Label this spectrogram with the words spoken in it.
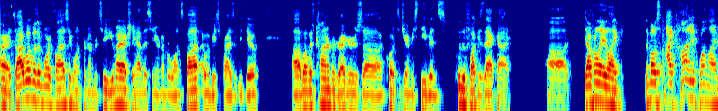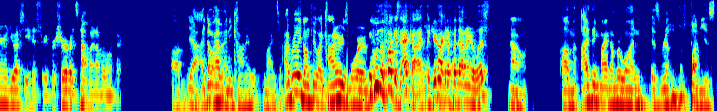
All right, so I went with a more classic one for number two. You might actually have this in your number one spot. I wouldn't be surprised if you do. Uh, I went with Conor McGregor's uh, quote to Jeremy Stephens. Who the fuck is that guy? Uh, definitely like the most iconic one-liner in UFC history for sure, but it's not my number one pick. Um, yeah, I don't have any Conor lines. I really don't think like Conor is more. Who the fuck is that guy? Like you're not going to put that on your list? No, um, I think my number one is really the funniest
